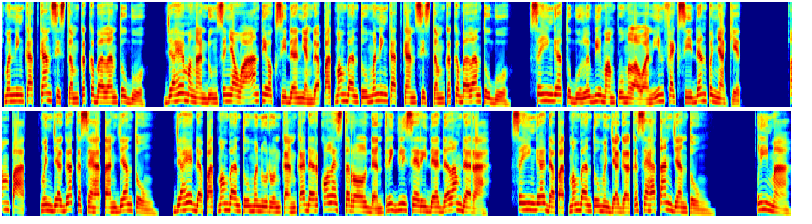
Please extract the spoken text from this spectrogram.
Meningkatkan sistem kekebalan tubuh. Jahe mengandung senyawa antioksidan yang dapat membantu meningkatkan sistem kekebalan tubuh, sehingga tubuh lebih mampu melawan infeksi dan penyakit. 4. Menjaga kesehatan jantung. Jahe dapat membantu menurunkan kadar kolesterol dan trigliserida dalam darah, sehingga dapat membantu menjaga kesehatan jantung. 5.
